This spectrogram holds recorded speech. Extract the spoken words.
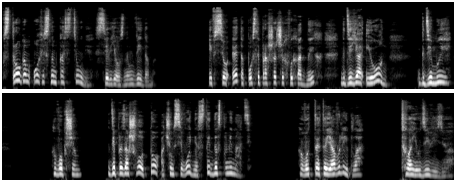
в строгом офисном костюме с серьезным видом. И все это после прошедших выходных, где я и он, где мы... В общем, где произошло то, о чем сегодня стыдно вспоминать. Вот это я влипла. Твою дивизию.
